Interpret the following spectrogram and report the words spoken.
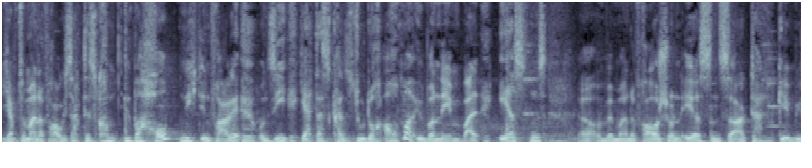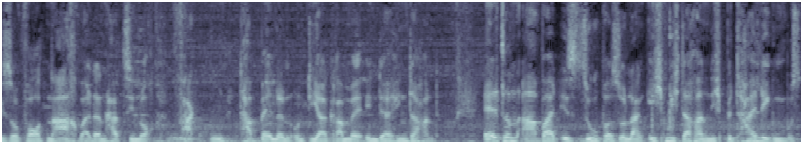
Ich habe zu meiner Frau gesagt, das kommt überhaupt nicht in Frage. Und sie, ja, das kannst du doch auch mal übernehmen, weil erstens, ja, und wenn meine Frau schon erstens sagt, dann gebe ich sofort nach, weil dann hat sie noch Fakten, Tabellen und Diagramme in der Hinterhand. Elternarbeit ist super, solange ich mich daran nicht beteiligen muss.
